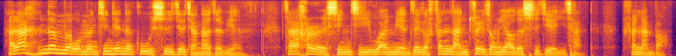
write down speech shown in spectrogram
好了，那么我们今天的故事就讲到这边。在赫尔辛基外面，这个芬兰最重要的世界遗产——芬兰堡。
